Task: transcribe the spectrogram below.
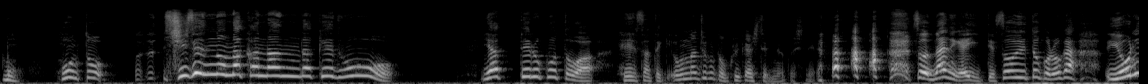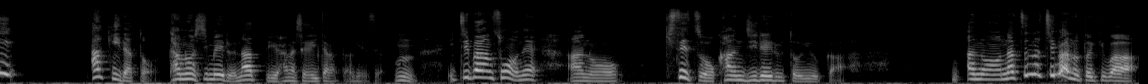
もう本当自然の中なんだけどやってることは閉鎖的。同じことを繰り返してるね私ね。そう何がいいってそういうところがより秋だと楽しめるなっていう話が言いたかったわけですよ。うん、一番そうねあの季節を感じれるというかあの夏の千葉の時は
